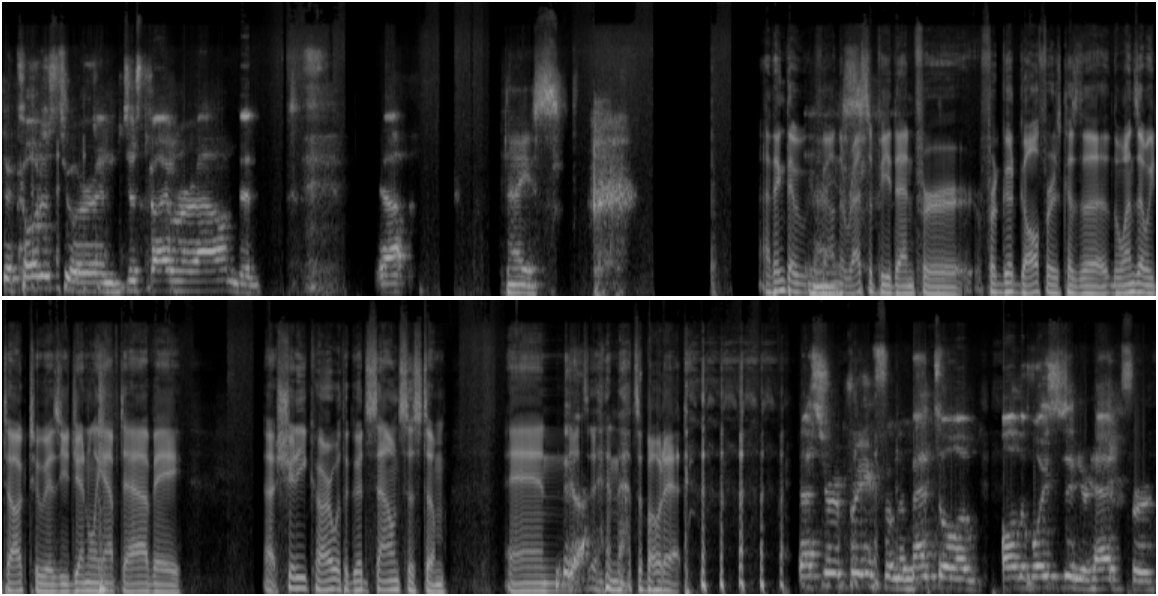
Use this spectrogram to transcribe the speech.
Dakotas tour and just driving around and yeah. nice. I think that we found the recipe then for for good golfers because the the ones that we talk to is you generally have to have a, a shitty car with a good sound system, and that's, and that's about it. That's your reprieve from the mental of all the voices in your head for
